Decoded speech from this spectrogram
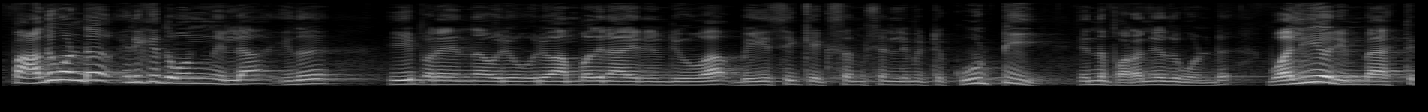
അപ്പോൾ അതുകൊണ്ട് എനിക്ക് തോന്നുന്നില്ല ഇത് ഈ പറയുന്ന ഒരു ഒരു അമ്പതിനായിരം രൂപ ബേസിക് എക്സംഷൻ ലിമിറ്റ് കൂട്ടി എന്ന് പറഞ്ഞതുകൊണ്ട് വലിയൊരു ഇമ്പാക്റ്റ്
